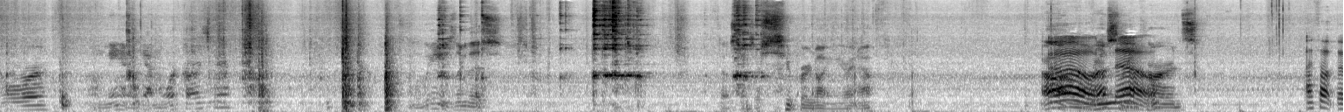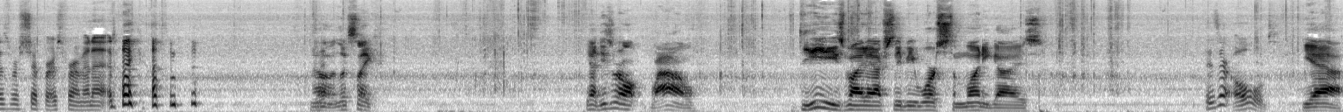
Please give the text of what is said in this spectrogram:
drawer. Oh man, we got more cards here? Look at this. Those things are super annoying me right now. Ah, oh, wrestling no. cards. I thought those were strippers for a minute. No, it looks like. Yeah, these are all. Wow. These might actually be worth some money, guys. These are old. Yeah.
